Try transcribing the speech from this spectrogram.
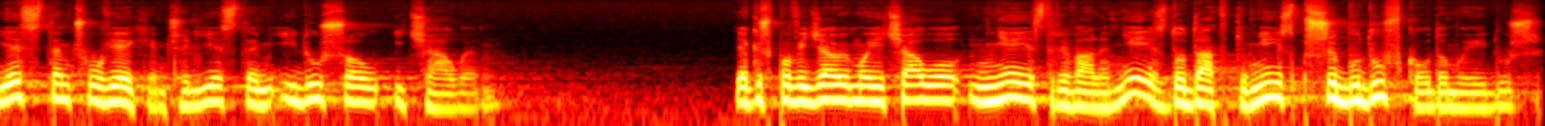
Jestem człowiekiem, czyli jestem i duszą, i ciałem. Jak już powiedziałem, moje ciało nie jest rywalem, nie jest dodatkiem, nie jest przybudówką do mojej duszy.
